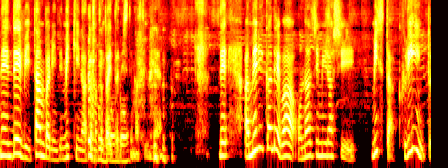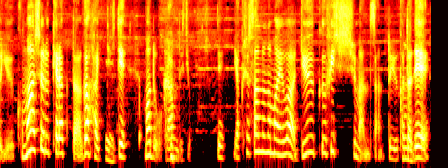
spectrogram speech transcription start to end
ね、デイビー、タンバリンでミッキーの頭叩いたりしてますよね。で、アメリカではおなじみらしいミスター・クリーンというコマーシャルキャラクターが入ってきて窓を洗うんですよ。で、役者さんの名前はデューク・フィッシュマンさんという方で、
